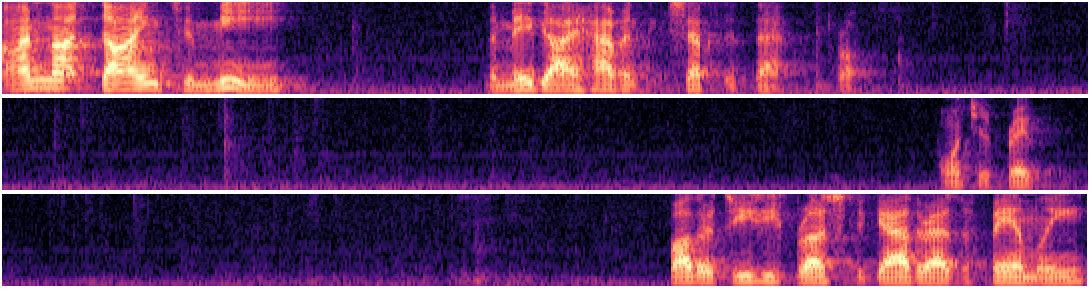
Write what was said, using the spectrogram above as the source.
I'm not dying to me, then maybe I haven't accepted that cross. I want you to pray. Father, it's easy for us to gather as a family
